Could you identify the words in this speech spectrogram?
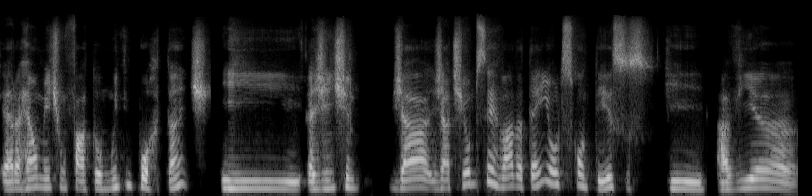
era realmente um fator muito importante e a gente já, já tinha observado até em outros contextos que havia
